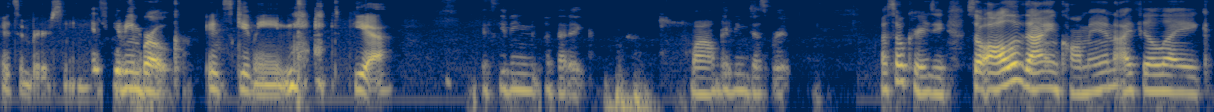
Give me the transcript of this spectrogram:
It's embarrassing. It's giving broke. It's giving yeah. It's giving pathetic, Wow. giving desperate. That's so crazy. So all of that in common, I feel like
